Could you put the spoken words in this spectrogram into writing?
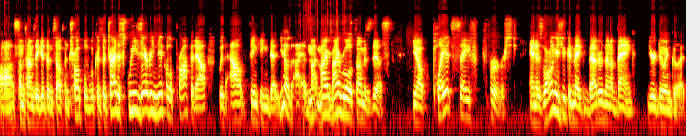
uh, sometimes they get themselves in trouble because they're trying to squeeze every nickel of profit out without thinking that, you know, I, my, my, my rule of thumb is this, you know, play it safe first. And as long as you can make better than a bank, you're doing good.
